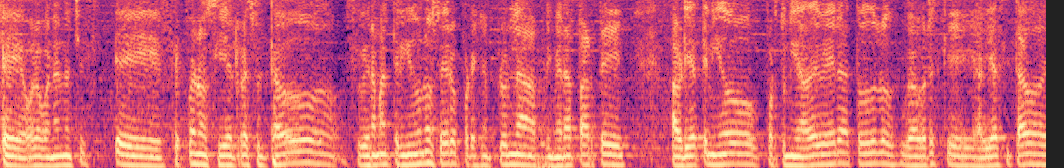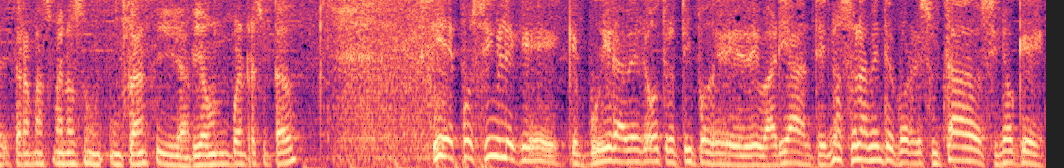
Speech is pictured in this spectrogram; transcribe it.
Eh, hola, buenas noches. Eh, bueno, si el resultado se hubiera mantenido 1-0, por ejemplo, en la primera parte, habría tenido oportunidad de ver a todos los jugadores que había citado. ¿Ese era más o menos un, un plan si había un buen resultado? Sí, es posible que, pudiera haber otro tipo de, de variantes, no solamente por resultados, sino que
